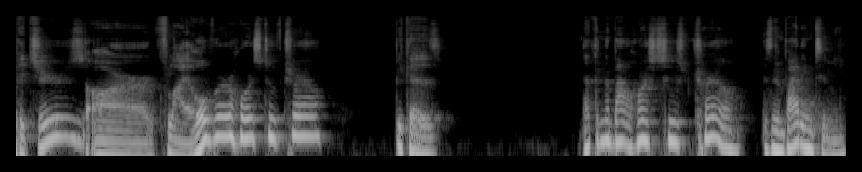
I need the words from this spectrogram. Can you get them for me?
pictures or fly over Horsetooth Trail because nothing about Horsetooth Trail is inviting to me.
